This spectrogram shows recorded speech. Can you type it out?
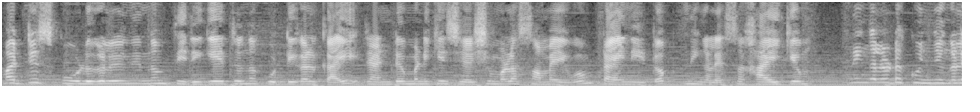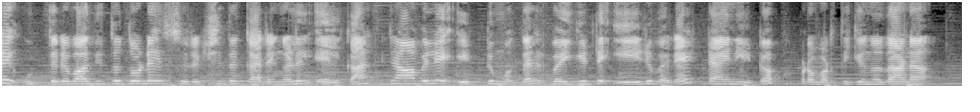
മറ്റ് സ്കൂളുകളിൽ നിന്നും തിരികെ എത്തുന്ന കുട്ടികൾക്കായി രണ്ടു മണിക്ക് ശേഷമുള്ള സമയവും ടൈനി ടോപ്പ് നിങ്ങളെ സഹായിക്കും. നിങ്ങളുടെ കുഞ്ഞുങ്ങളെ ഉത്തരവാദിത്തത്തോടെ സുരക്ഷിത കരങ്ങളിൽ ഏൽക്കാൻ രാവിലെ എട്ട് മുതൽ വൈകിട്ട് ഏഴ് വരെ ടൈനി ടോപ്പ് പ്രവർത്തിക്കുന്നതാണ്.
